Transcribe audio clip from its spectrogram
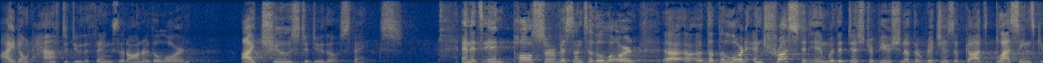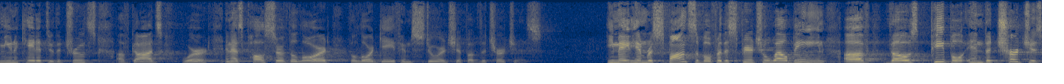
I don't have to do the things that honor the Lord, I choose to do those things. And it's in Paul's service unto the Lord uh, uh, that the Lord entrusted him with the distribution of the riches of God's blessings communicated through the truths of God's word. And as Paul served the Lord, the Lord gave him stewardship of the churches. He made him responsible for the spiritual well being of those people in the churches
